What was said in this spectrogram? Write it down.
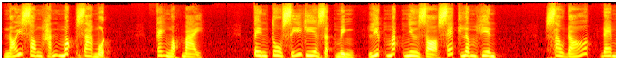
Nói xong hắn móc ra một cái ngọc bài. Tên tu sĩ kia giật mình, liếc mắt như giò xét lâm hiên. Sau đó đem.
